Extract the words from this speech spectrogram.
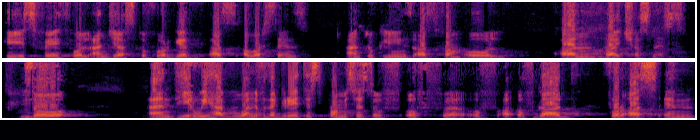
he is faithful and just to forgive us our sins and to cleanse us from all unrighteousness. So, and here we have one of the greatest promises of, of, uh, of, of God for us in,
